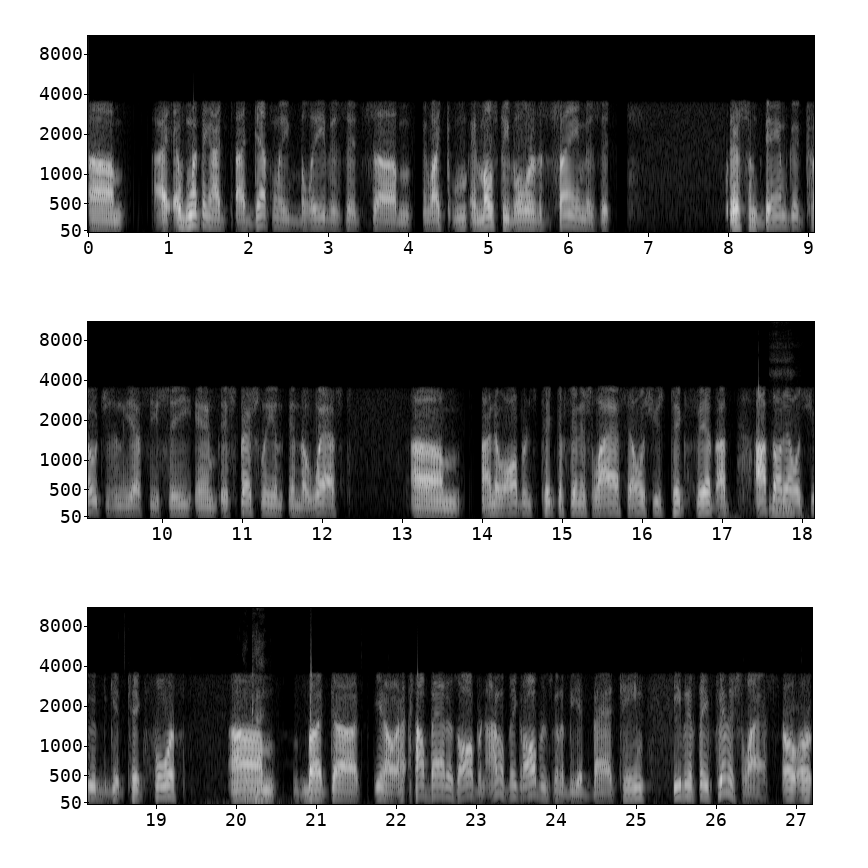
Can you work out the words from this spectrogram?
Um, I, one thing I, I definitely believe is it's um, like, and most people are the same, is that there's some damn good coaches in the SEC, and especially in, in the West. Um, I know Auburn's picked to finish last. LSU's picked fifth. I I thought mm-hmm. LSU would get picked fourth. Um, okay. But uh, you know, how bad is Auburn? I don't think Auburn's going to be a bad team, even if they finish last, or, or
